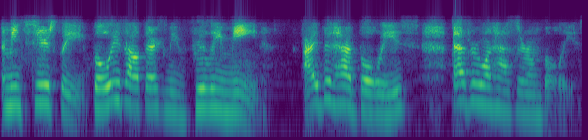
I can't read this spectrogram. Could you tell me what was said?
I mean, seriously, bullies out there can be really mean. I've been had bullies. Everyone has their own bullies.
